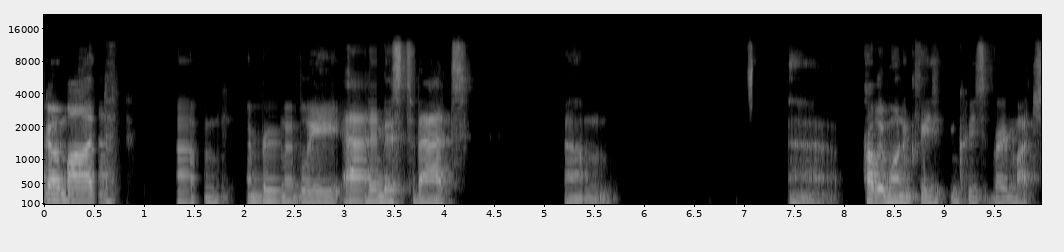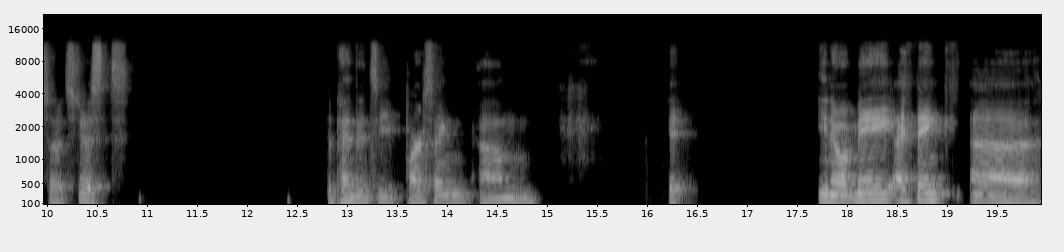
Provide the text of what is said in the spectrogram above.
Go mod. Um, I'm presumably adding this to that. Um, uh, probably won't increase increase it very much. So it's just dependency parsing. Um, it, you know, it may. I think. Uh,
